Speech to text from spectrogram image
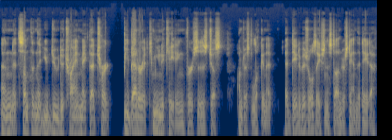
And it's something that you do to try and make that chart be better at communicating versus just, I'm just looking at, at data visualizations to understand the data.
